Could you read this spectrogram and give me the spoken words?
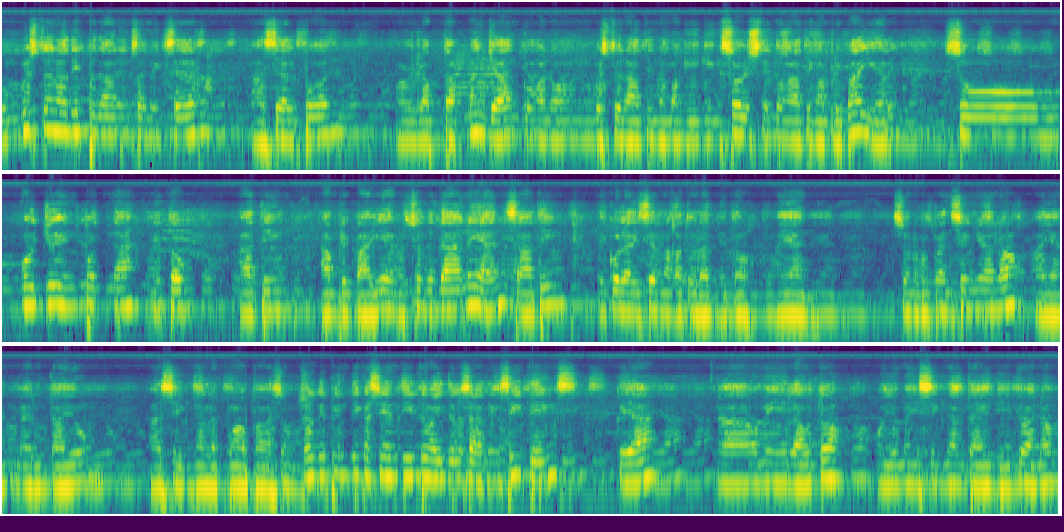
kung gusto natin padaanin sa mixer ah, cellphone or laptop man dyan kung anong gusto natin na magiging source nitong ating amplifier. So audio input na nitong ating amplifier. So dadaan na yan sa ating equalizer na katulad nito. Ayan. So napapansin nyo ano ayan meron tayong ah, signal na pumapasok. So depende kasi yan dito idol sa ating settings. Kaya ah, umiilaw to o yung may signal tayo dito ano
